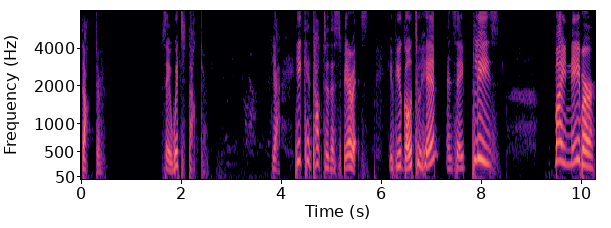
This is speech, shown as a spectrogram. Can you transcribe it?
doctor. Say, witch doctor. Yeah, he can talk to the spirits. If you go to him and say, Please, my neighbor,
